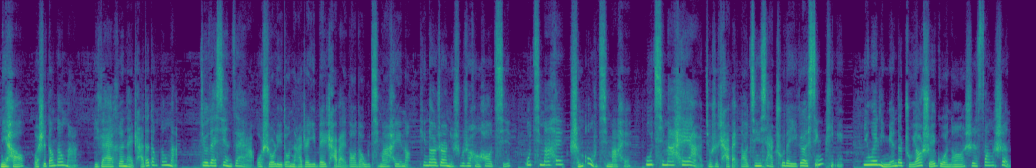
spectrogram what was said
你好，我是当当马，一个爱喝奶茶的当当马。就在现在啊，我手里都拿着一杯茶百道的乌漆麻黑呢。听到这儿，你是不是很好奇？乌漆麻黑？什么乌漆麻黑？乌漆麻黑啊，就是茶百道今夏出的一个新品。因为里面的主要水果呢是桑葚，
